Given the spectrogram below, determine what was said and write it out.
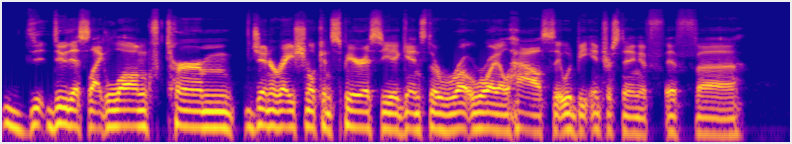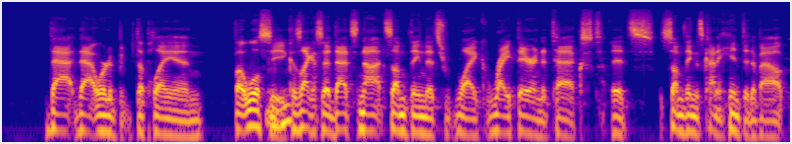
d- do this like long term generational conspiracy against the ro- royal house, it would be interesting if if uh, that that were to, to play in. But we'll see, because like I said, that's not something that's like right there in the text. It's something that's kind of hinted about.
